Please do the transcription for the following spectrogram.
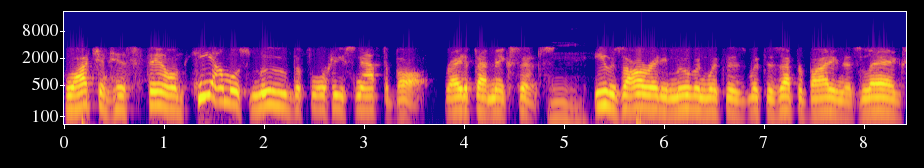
watching his film, he almost moved before he snapped the ball, right? If that makes sense. Mm. He was already moving with his with his upper body and his legs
